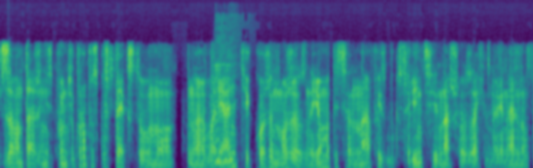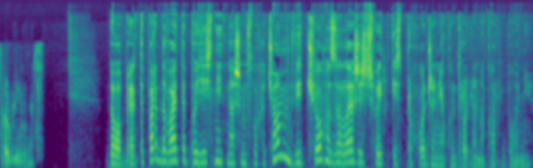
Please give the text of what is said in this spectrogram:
Завантаженість пунктів пропуску в текстовому варіанті кожен може ознайомитися на Фейсбук-сторінці нашого західного регіонального управління. Добре, тепер давайте поясніть нашим слухачам, від чого залежить швидкість проходження контролю на кордоні.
